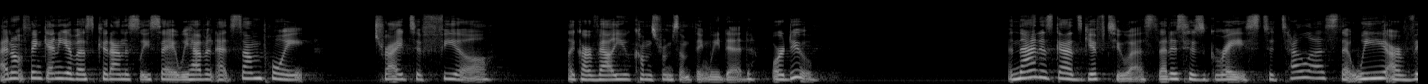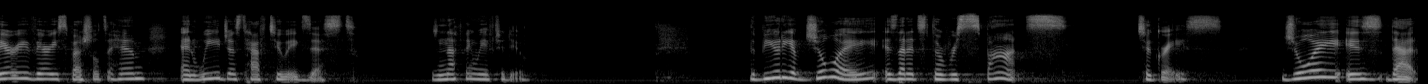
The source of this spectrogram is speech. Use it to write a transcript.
I don't think any of us could honestly say we haven't at some point tried to feel like our value comes from something we did or do. And that is God's gift to us. That is His grace to tell us that we are very, very special to Him and we just have to exist. There's nothing we have to do. The beauty of joy is that it's the response to grace. Joy is that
